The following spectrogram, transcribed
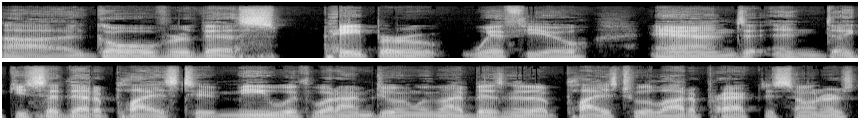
uh, go over this paper with you. And and like you said that applies to me with what I'm doing with my business. It applies to a lot of practice owners.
